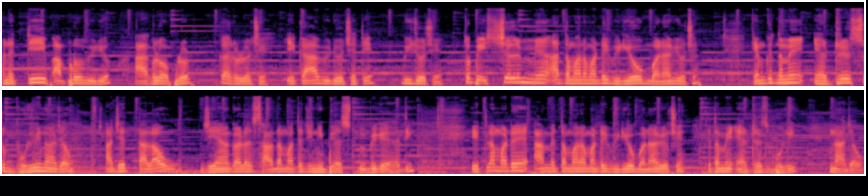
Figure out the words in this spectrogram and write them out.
અને તે આપણો વીડિયો આગળ અપલોડ કરેલો છે. એક આ વીડિયો છે તે. બીજો છે. તો સ્પેશિયલ મેં આ તમારા માટે વીડિયો બનાવ્યો છે. કેમ કે તમે એડ્રેસ ભૂલી ના જાઓ. આ જે તલાવ જ્યાં આગળ શારદા માતાજીની ભેંસ ડૂબી ગઈ હતી, એટલા માટે આ મેં તમારા માટે વીડિયો બનાવ્યો છે કે તમે એડ્રેસ ભૂલી ના જાઓ.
